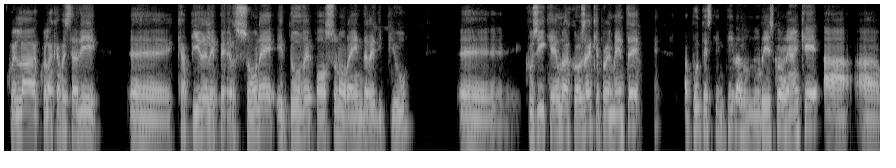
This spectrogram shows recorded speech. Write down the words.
quella, quella, capacità di eh, capire le persone e dove possono rendere di più, eh, così che è una cosa che probabilmente appunto istintiva non, non riescono neanche a, a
